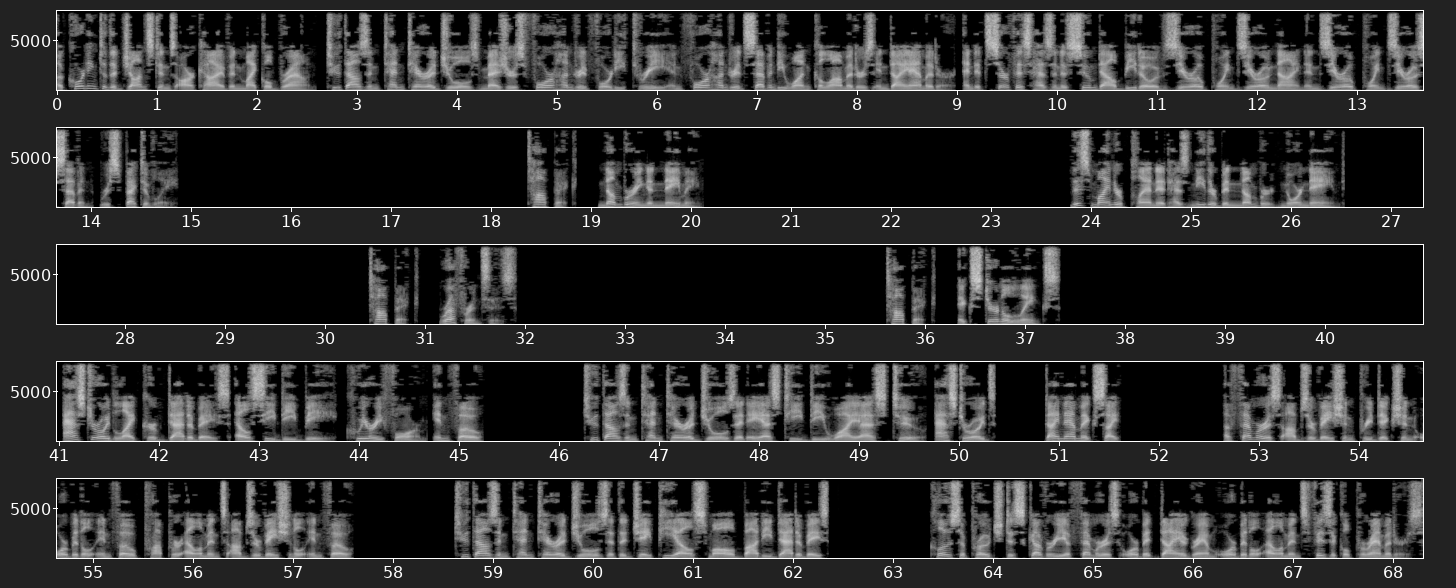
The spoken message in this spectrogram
According to the Johnston's Archive and Michael Brown, 2010 terajoules measures 443 and 471 km in diameter, and its surface has an assumed albedo of 0.09 and 0.07, respectively. Numbering and naming This minor planet has neither been numbered nor named. References. External links. Asteroid Lightcurve Database LCDB, query form info. 2010 terajoules at ASTDYS2, asteroids. Dynamic site. Ephemeris Observation Prediction Orbital Info Proper Elements Observational Info 2010 terajoules at the JPL Small Body Database. Close Approach Discovery Ephemeris Orbit Diagram Orbital Elements Physical Parameters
